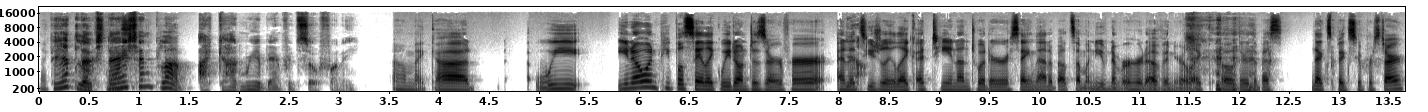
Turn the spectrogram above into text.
Like. That looks nice and plump. I God, Maria Bamford's so funny. Oh my god, we. You know when people say like we don't deserve her, and Yeah. it's usually like a teen on Twitter saying that about someone you've never heard of, and you're like, oh, they're the best next big superstar.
